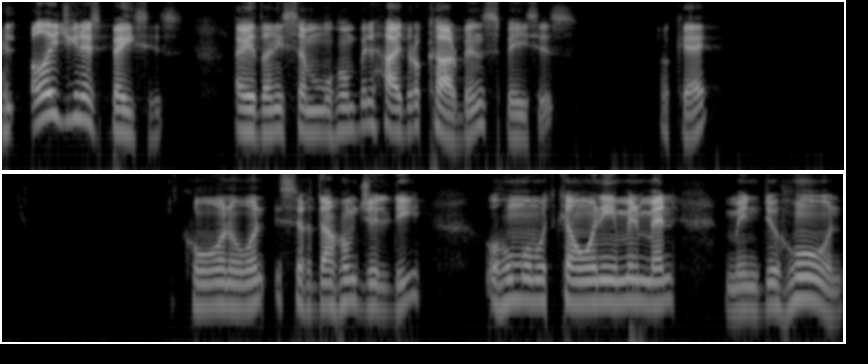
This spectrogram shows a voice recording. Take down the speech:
ال oleaginous bases أيضا يسموهم بال hydrocarbons bases أوكي؟ يكونون استخدامهم جلدي وهم متكونين من من؟ من دهون.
